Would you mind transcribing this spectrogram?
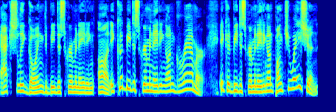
actually going to be discriminating on. It could be discriminating on grammar. It could be discriminating on punctuation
